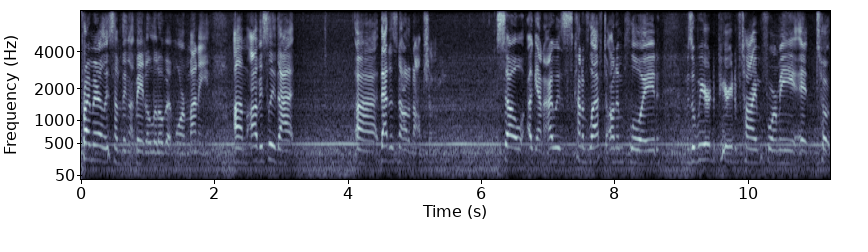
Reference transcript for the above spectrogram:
primarily something that made a little bit more money. Um, obviously that uh, that is not an option so again, I was kind of left unemployed. It was a weird period of time for me. It took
